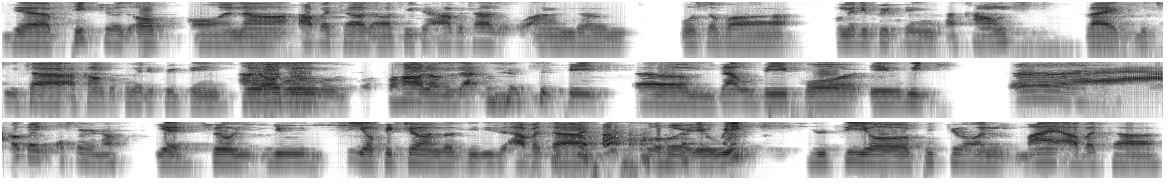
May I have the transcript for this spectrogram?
their pictures up on our avatars, our Twitter avatars, and um, most of our Comedy Freaking accounts, like the Twitter account for Comedy Freaking, and Whoa, also whoa, whoa. for how long is that going to be? um, that will be for a week. Uh, okay, that's fair enough. Yeah, so you see your picture on the Giddy's avatar for a week. You see your picture on my avatar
